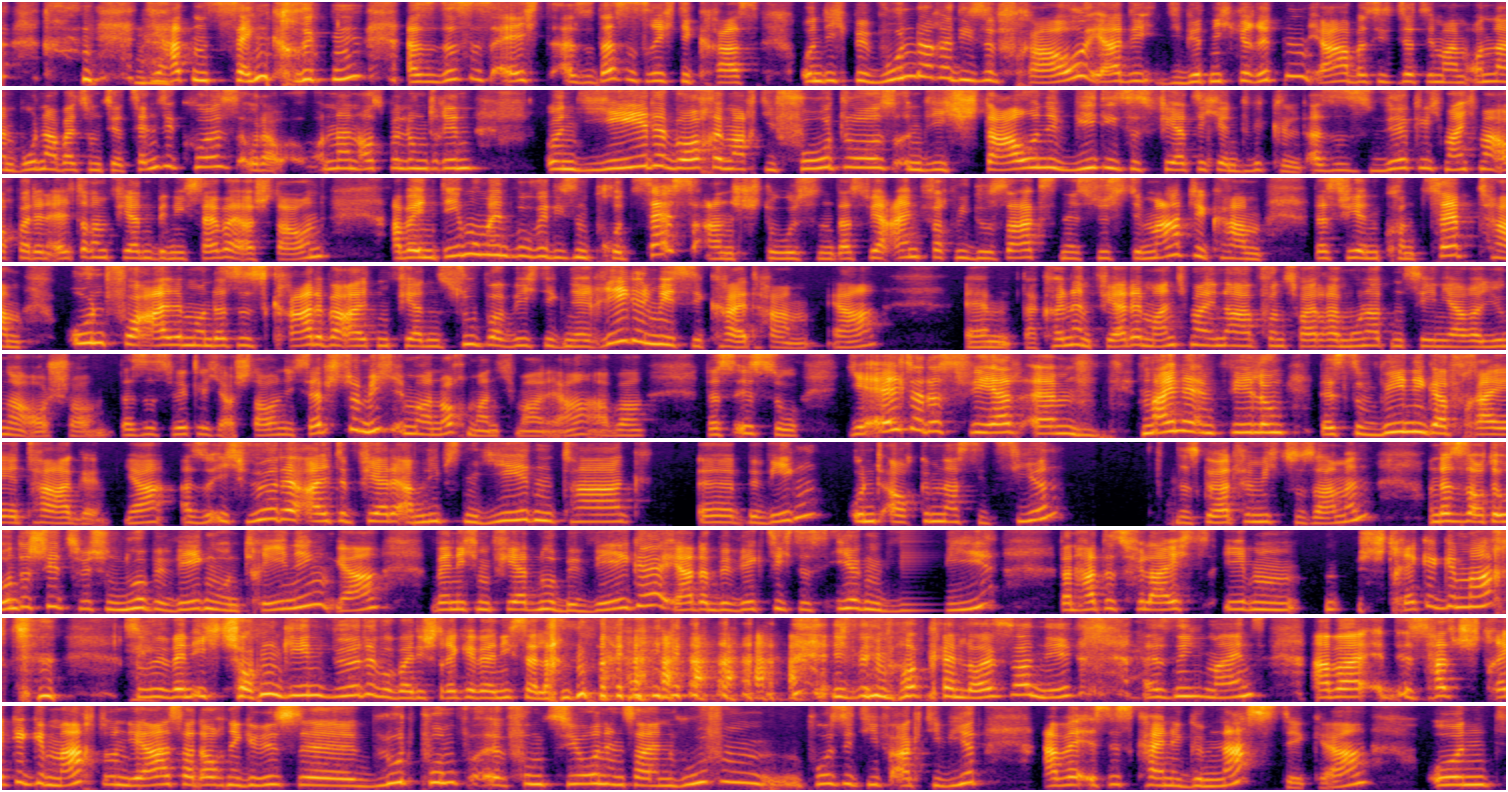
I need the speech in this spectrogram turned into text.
die hat einen Senkrücken. Also das ist echt, also das ist richtig krass. Und ich bewundere diese Frau, ja, die, die wird nicht geritten, ja, aber sie ist jetzt in meinem Online-Bodenarbeits- und Zirzensikurs oder Online-Ausbildung drin. Und jede Woche macht die Fotos und ich staune, wie dieses Pferd sich entwickelt. Also es ist wirklich manchmal auch bei den älteren Pferden bin ich selber erstaunt. Aber in dem Moment, wo wir diesen Prozess anstoßen, dass wir einfach, wie du sagst, eine Systematik haben, dass wir ein Konzept haben und vor allem, und das ist gerade bei alten Pferden super wichtig, eine Regelmäßigkeit haben, ja, ähm, da können Pferde manchmal innerhalb von zwei, drei Monaten zehn Jahre jünger ausschauen. Das ist wirklich erstaunlich. Selbst für mich immer noch manchmal, ja, aber das ist so. Je älter das Pferd, ähm, meine Empfehlung, desto weniger freie Tage, ja. Also ich würde alte Pferde am liebsten jeden Tag äh, bewegen und auch gymnastizieren. Das gehört für mich zusammen. Und das ist auch der Unterschied zwischen nur bewegen und Training. Ja, wenn ich ein Pferd nur bewege, ja, dann bewegt sich das irgendwie. Dann hat es vielleicht eben Strecke gemacht, so wie wenn ich joggen gehen würde, wobei die Strecke wäre nicht sehr langweilig. ich bin überhaupt kein Läufer, nee, das ist nicht meins. Aber es hat Strecke gemacht und ja, es hat auch eine gewisse Blutpumpfunktion in seinen Hufen positiv aktiviert. Aber es ist keine Gymnastik, ja. Und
